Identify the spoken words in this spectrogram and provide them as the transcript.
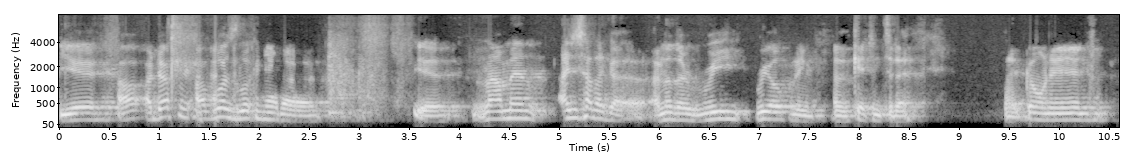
Yeah, I, I definitely. I was looking at a. Yeah, nah, man. I just had like a another re reopening of the kitchen today. Like going in,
